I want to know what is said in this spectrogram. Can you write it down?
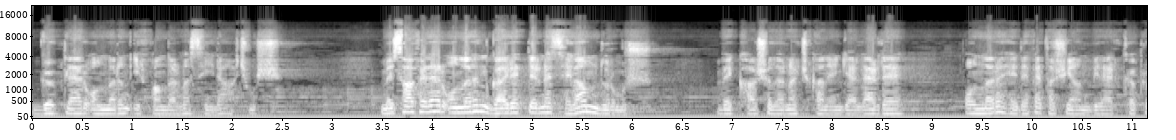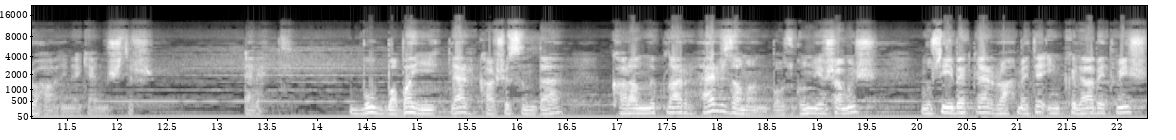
gökler onların irfanlarına sine açmış.'' Mesafeler onların gayretlerine selam durmuş ve karşılarına çıkan engeller de onları hedefe taşıyan birer köprü haline gelmiştir. Evet, bu baba yiğitler karşısında karanlıklar her zaman bozgun yaşamış, musibetler rahmete inkılap etmiş,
